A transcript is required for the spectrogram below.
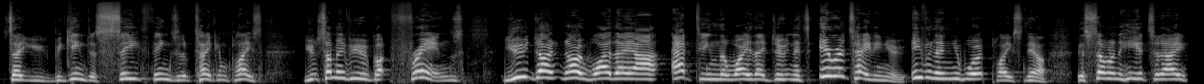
So you begin to see things that have taken place. You, some of you have got friends, you don't know why they are acting the way they do, and it's irritating you, even in your workplace now. There's someone here today,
